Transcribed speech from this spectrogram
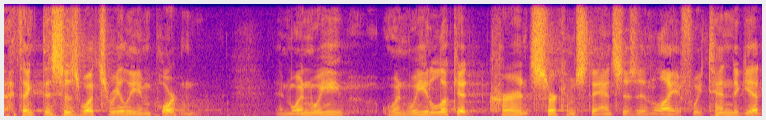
I think this is what's really important. And when we, when we look at current circumstances in life, we tend to get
